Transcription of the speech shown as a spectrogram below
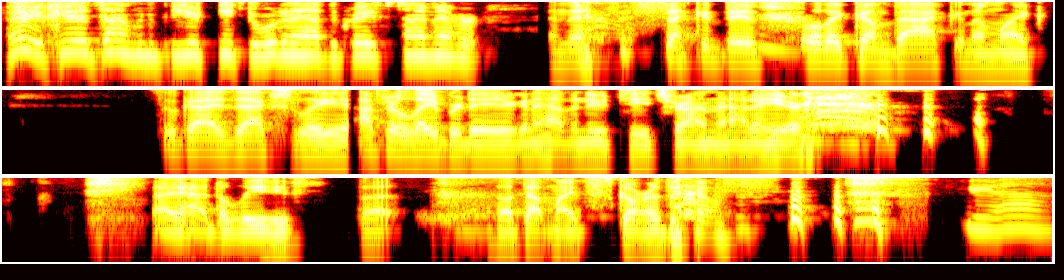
Hey kids, I'm going to be your teacher. We're going to have the greatest time ever. And then the second day of school, they come back and I'm like, so, guys, actually, after Labor Day, you're going to have a new teacher. I'm out of here. I had to leave, but I thought that might scar them. yeah.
